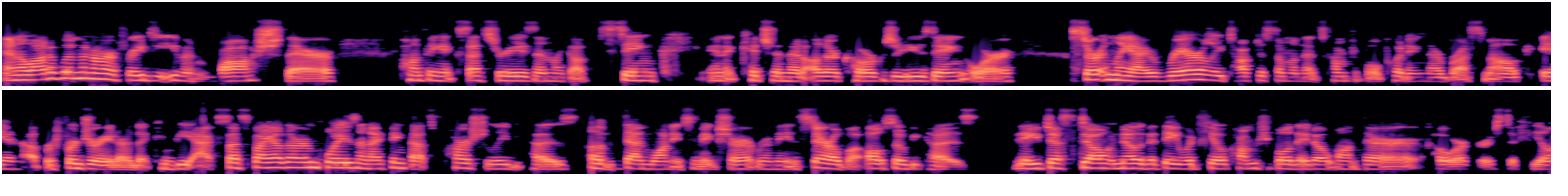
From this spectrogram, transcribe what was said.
And a lot of women are afraid to even wash their pumping accessories in like a sink in a kitchen that other coworkers are using or Certainly, I rarely talk to someone that's comfortable putting their breast milk in a refrigerator that can be accessed by other employees. And I think that's partially because of them wanting to make sure it remains sterile, but also because they just don't know that they would feel comfortable. They don't want their coworkers to feel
